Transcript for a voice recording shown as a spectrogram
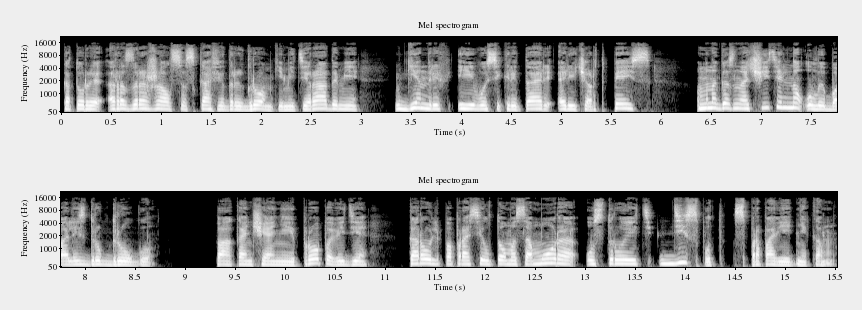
который разражался с кафедры громкими тирадами, Генрих и его секретарь Ричард Пейс многозначительно улыбались друг другу. По окончании проповеди король попросил Томаса Мора устроить диспут с проповедником.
